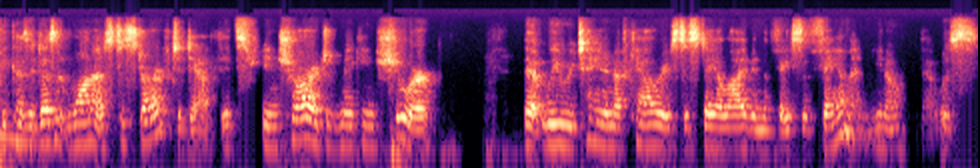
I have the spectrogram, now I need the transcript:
because it doesn't want us to starve to death. It's in charge of making sure that we retain enough calories to stay alive in the face of famine. You know, that was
